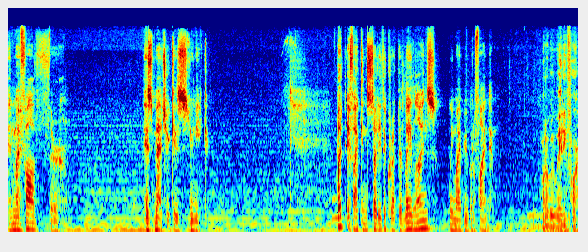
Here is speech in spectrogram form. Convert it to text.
And my father, his magic is unique. But if I can study the corrupted ley lines, we might be able to find him. What are we waiting for?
